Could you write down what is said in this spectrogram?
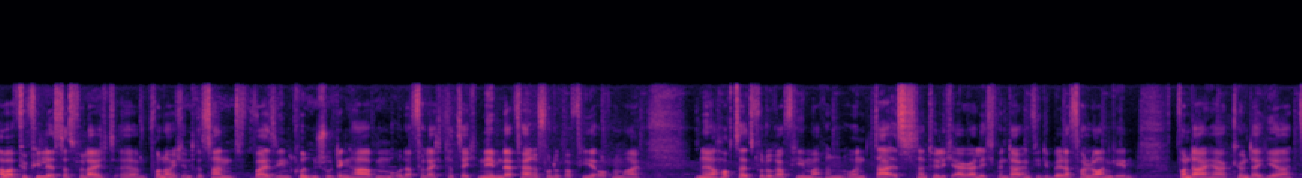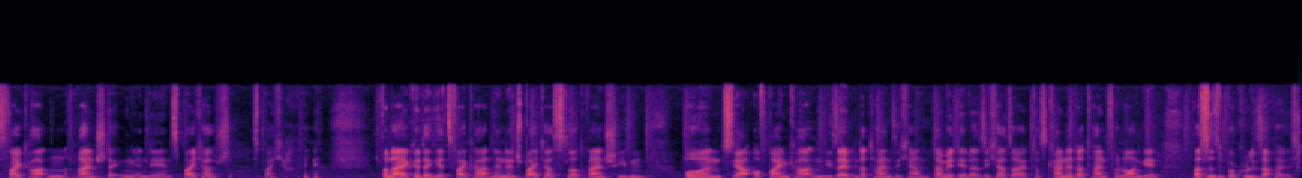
aber für viele ist das vielleicht äh, von euch interessant, weil sie ein Kundenshooting haben oder vielleicht tatsächlich neben der Pferdefotografie auch nochmal eine Hochzeitsfotografie machen und da ist es natürlich ärgerlich, wenn da irgendwie die Bilder verloren gehen. Von daher könnt ihr hier zwei Karten reinstecken in den Speicher... Speicher. Von daher könnt ihr hier zwei Karten in den Speicherslot reinschieben und ja, auf beiden Karten dieselben Dateien sichern, damit ihr da sicher seid, dass keine Dateien verloren gehen, was eine super coole Sache ist.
